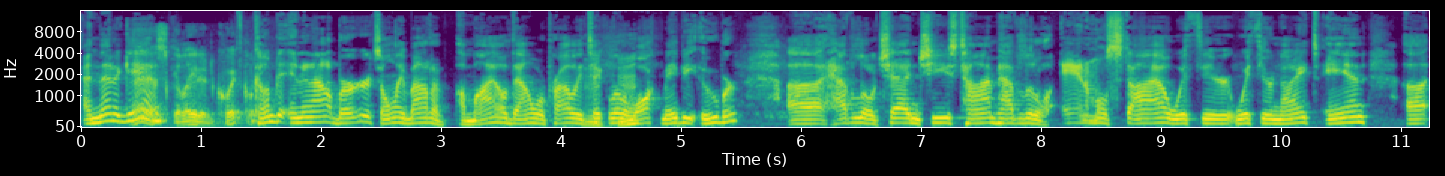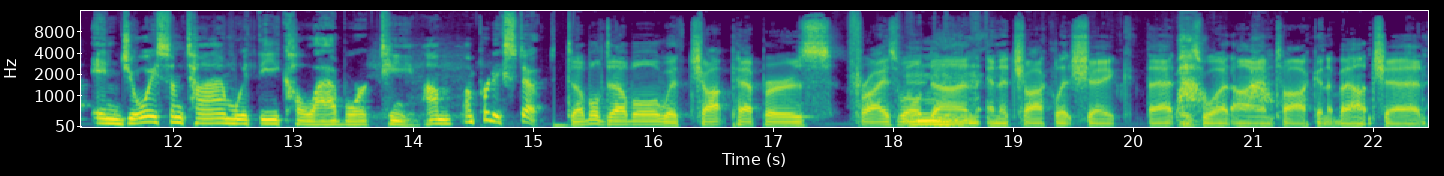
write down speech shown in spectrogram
And then again, escalated quickly. come to In and Out Burger. It's only about a, a mile down. We'll probably take a little walk, maybe Uber. Uh, have a little Chad and cheese time. Have a little animal style with your with your night, and uh, enjoy some time with the collab work team. I'm I'm pretty stoked. Double double with chopped peppers, fries well done, and a chocolate shake. That is what I am talking about, Chad.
